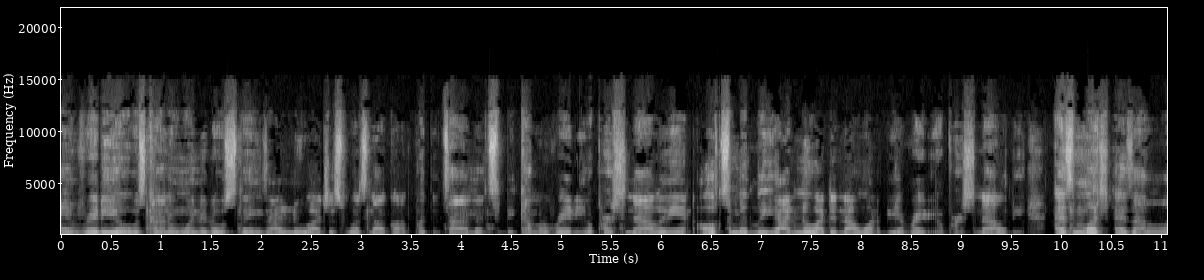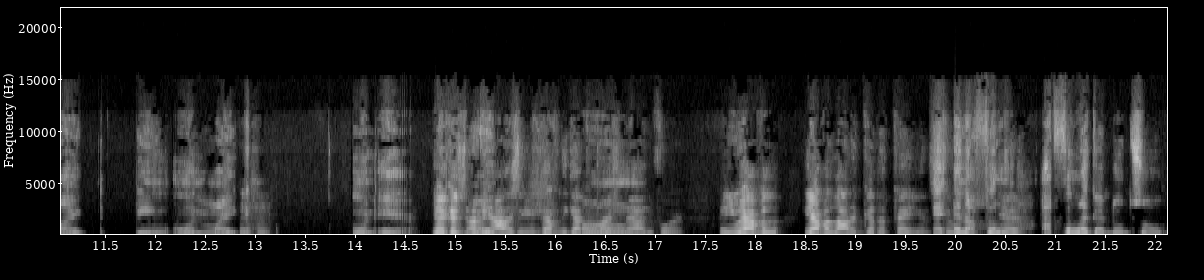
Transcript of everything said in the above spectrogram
and radio was kind of one of those things. I knew I just was not gonna put the time in to become a radio personality, and ultimately, I knew I did not want to be a radio personality as much as I liked being on mic, mm-hmm. on air. Yeah, because right? I mean, honestly, you definitely got the um, personality um, for it, and you have a you have a lot of good opinions too. And I feel yeah. I feel like I do too.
